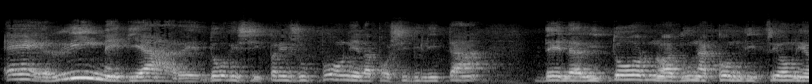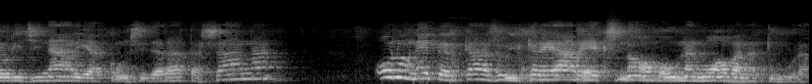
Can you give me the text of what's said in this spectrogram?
è rimediare dove si presuppone la possibilità del ritorno ad una condizione originaria considerata sana o non è per caso il creare ex novo una nuova natura,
